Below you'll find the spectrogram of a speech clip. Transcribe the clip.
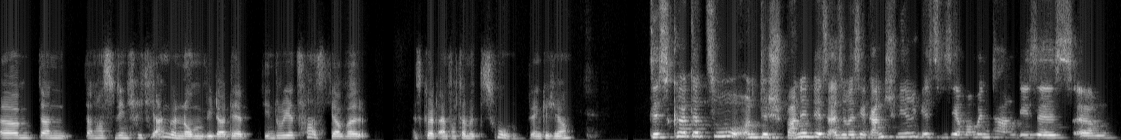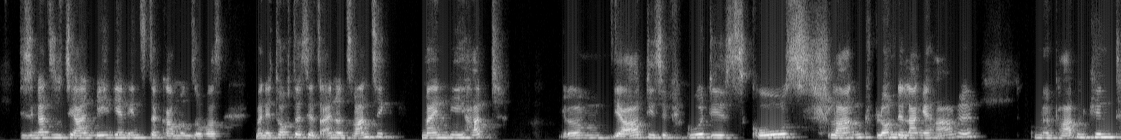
ähm, dann, dann hast du den nicht richtig angenommen wieder, der, den du jetzt hast, ja, weil es gehört einfach damit zu, denke ich, ja. Das gehört dazu und das Spannende ist, also was ja ganz schwierig ist, ist ja momentan dieses, ähm, diese ganzen sozialen Medien, Instagram und sowas. Meine Tochter ist jetzt 21, ich meine, die hat ähm, ja diese Figur, die ist groß, schlank, blonde, lange Haare und mein Patenkind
